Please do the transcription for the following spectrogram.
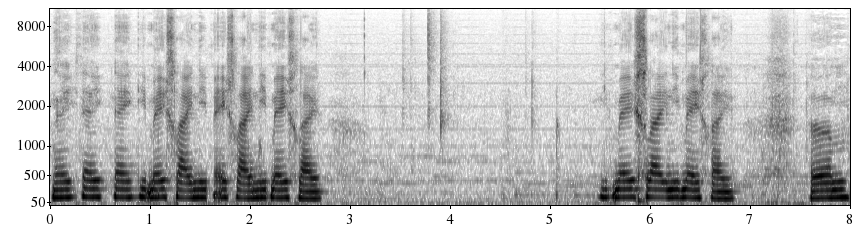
Nee, nee, nee, niet meeglijden, niet meeglijden, niet meeglijden. Niet meeglijden, niet meeglijden. Um.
